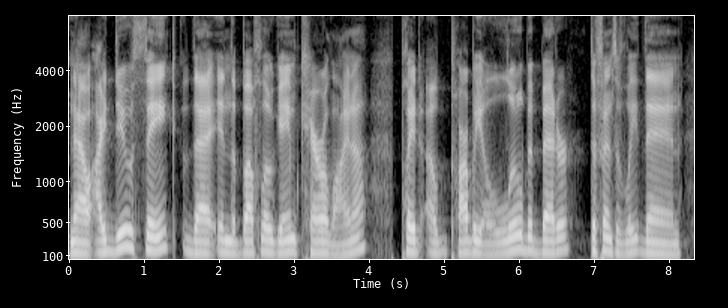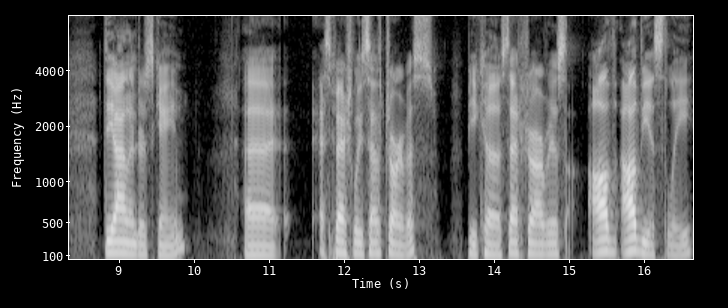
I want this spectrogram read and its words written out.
Now, I do think that in the Buffalo game, Carolina played a, probably a little bit better defensively than the Islanders game. Uh, especially Seth Jarvis, because Seth Jarvis ov- obviously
